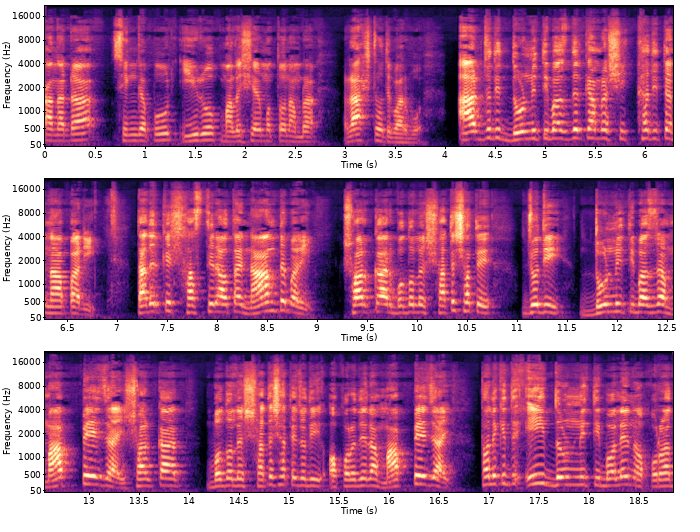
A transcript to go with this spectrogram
কানাডা, সিঙ্গাপুর, ইউরোপ, মালয়েশিয়ার মতন আমরা রাষ্ট্র হতে পারব। আর যদি দুর্নীতিবাজদেরকে আমরা শিক্ষা দিতে না পারি, তাদেরকে শাস্তির আওতায় না আনতে পারি, সরকার বদলের সাথে সাথে যদি দুর্নীতিবাজরা মাপ পেয়ে যায়, সরকার বদলের সাথে সাথে যদি অপরাধীরা মাপ পেয়ে যায় তাহলে কিন্তু এই দুর্নীতি বলেন, অপরাধ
